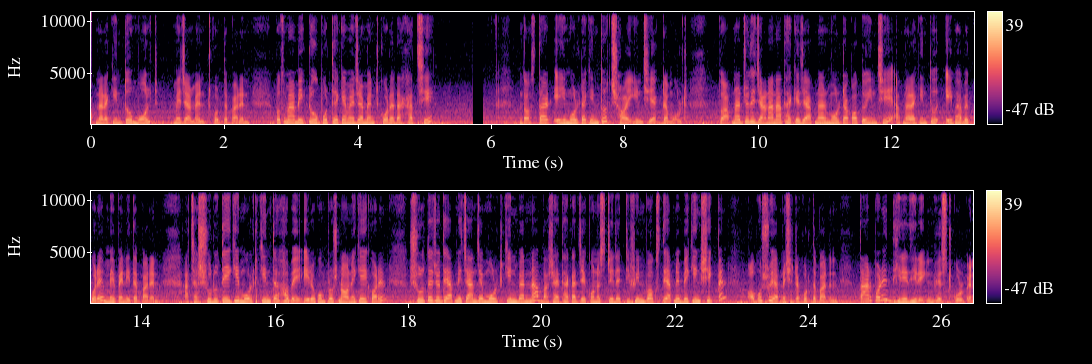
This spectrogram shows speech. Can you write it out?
আপনারা কিন্তু মোল্ড মেজারমেন্ট করতে পারেন। প্রথমে আমি একটু উপর থেকে মেজারমেন্ট করে দেখাচ্ছি। দস্তার এই মোলটা কিন্তু ছয় ইঞ্চি একটা মোল্ড তো আপনার যদি জানা না থাকে যে আপনার মোলটা কত ইঞ্চি, আপনারা কিন্তু এইভাবে করে মেপে নিতে পারেন। আচ্ছা শুরুতেই কি মোল্ড কিনতে হবে? এরকম প্রশ্ন অনেকেই করেন। শুরুতে যদি আপনি চান যে মোল্ড কিনবেন না, বাসায় থাকা যে কোনো স্টিলের টিফিন বক্স দিয়ে আপনি বেকিং শিখবেন, অবশ্যই আপনি সেটা করতে পারেন। তারপরে ধীরে ধীরে ইনভেস্ট করবেন।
